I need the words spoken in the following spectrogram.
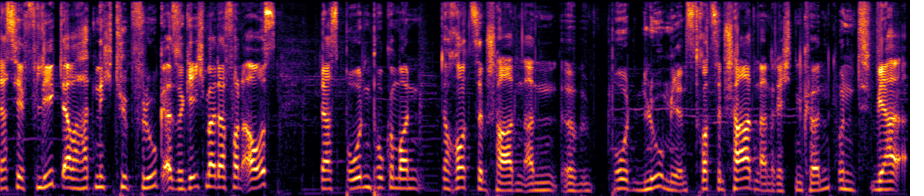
Das hier fliegt, aber hat nicht Typ Flug, also gehe ich mal davon aus, dass Boden-Pokémon trotzdem Schaden an äh, Boden-Lumiens trotzdem Schaden anrichten können. Und wir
